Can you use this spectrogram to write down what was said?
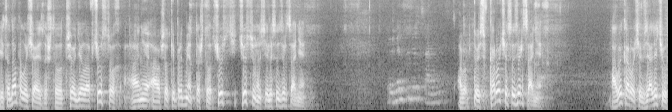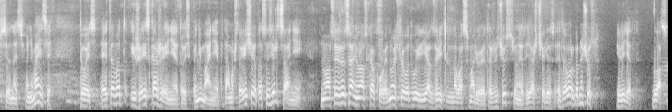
И тогда получается, что вот все дело в чувствах, а, не, а все-таки предмет-то что? Чувств, чувственность или созерцание? Предмет созерцания. А, то есть, короче, созерцание. А вы, короче, взяли чувственность, понимаете? То есть это вот и же искажение, то есть понимание, потому что речь идет о созерцании. Ну а созерцание у нас какое? Ну если вот вы, я зрительно на вас смотрю, это же чувственно, это я же через, это органы чувств или нет? Глаз.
